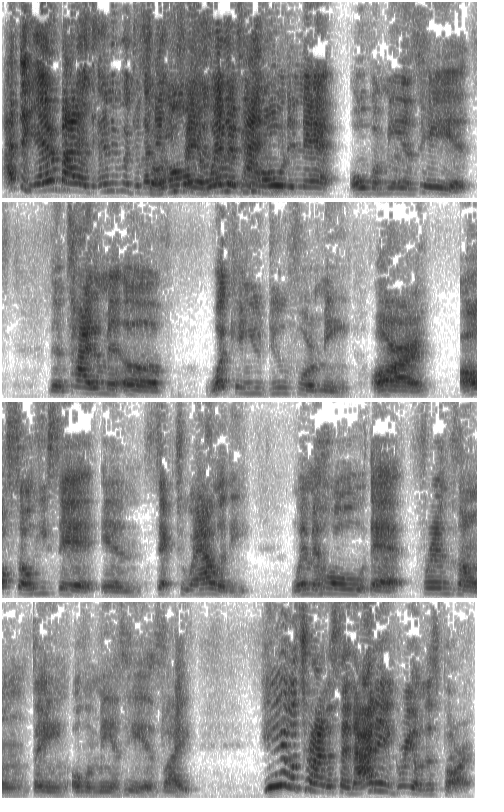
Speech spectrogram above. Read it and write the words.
I think everybody as an individual got So you own saying sense of women be holding that over men's heads, the entitlement of what can you do for me? Or also he said in sexuality, women hold that friend zone thing over men's heads. Like he was trying to say, now I didn't agree on this part.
